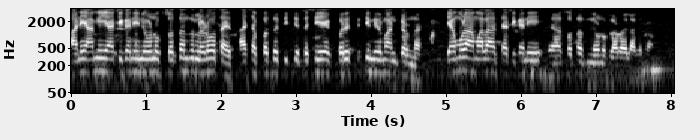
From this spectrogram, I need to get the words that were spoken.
आणि आम्ही या ठिकाणी निवडणूक स्वतंत्र लढवत आहेत अशा पद्धतीची तशी एक परिस्थिती निर्माण करणं त्यामुळे आम्हाला त्या ठिकाणी स्वतंत्र निवडणूक लढवायला लागत आहे.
